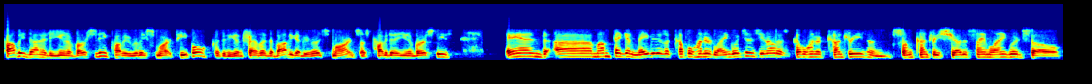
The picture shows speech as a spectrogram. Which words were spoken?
probably done at a university, probably really smart people, because if you're going to translate the Bible, you got to be really smart. So it's probably done at universities. And um, I'm thinking maybe there's a couple hundred languages. You know, there's a couple hundred countries, and some countries share the same language. So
